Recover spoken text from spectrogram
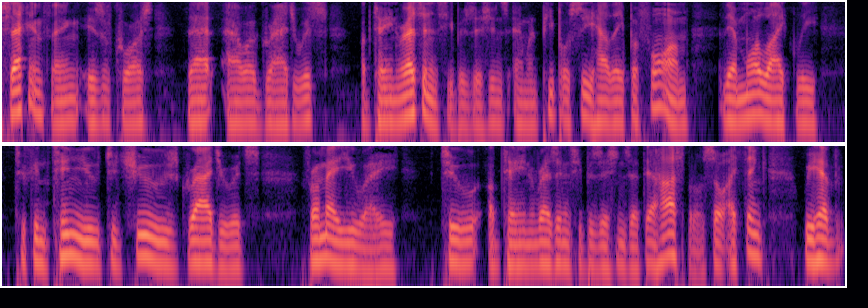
The second thing is, of course, that our graduates obtain residency positions, and when people see how they perform, they're more likely to continue to choose graduates from AUA to obtain residency positions at their hospitals. So I think we have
